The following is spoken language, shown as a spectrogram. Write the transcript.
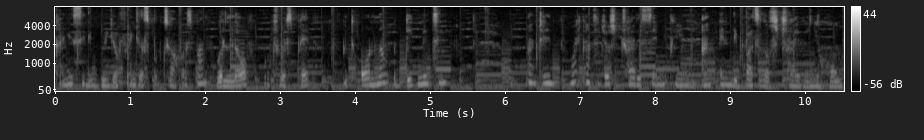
Can you see the way your friend just spoke to her husband with love, with respect, with honor, with dignity? And then, why can't you just try the same thing and end the battle of strife in your home?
